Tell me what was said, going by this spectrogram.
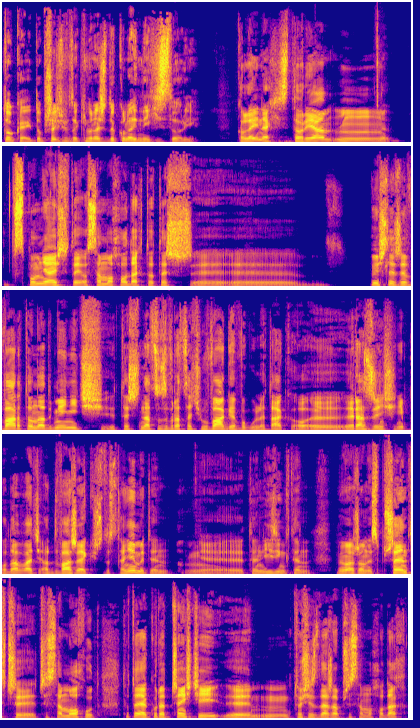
to, okay. to przejdźmy w takim razie do kolejnej historii. Kolejna historia. Mm, wspomniałeś tutaj o samochodach, to też yy, myślę, że warto nadmienić też na co zwracać uwagę w ogóle, tak? O, e, raz, że się nie podawać, a dwa, że jak już dostaniemy ten, e, ten leasing, ten wymarzony sprzęt czy, czy samochód, tutaj akurat częściej e, to się zdarza przy samochodach.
